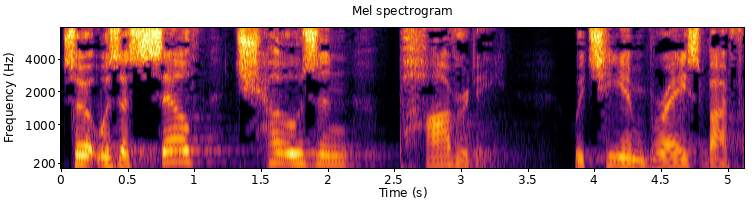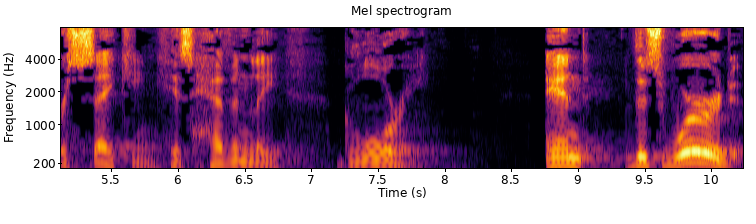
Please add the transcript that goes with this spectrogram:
So it was a self chosen poverty which he embraced by forsaking his heavenly glory. And this word,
